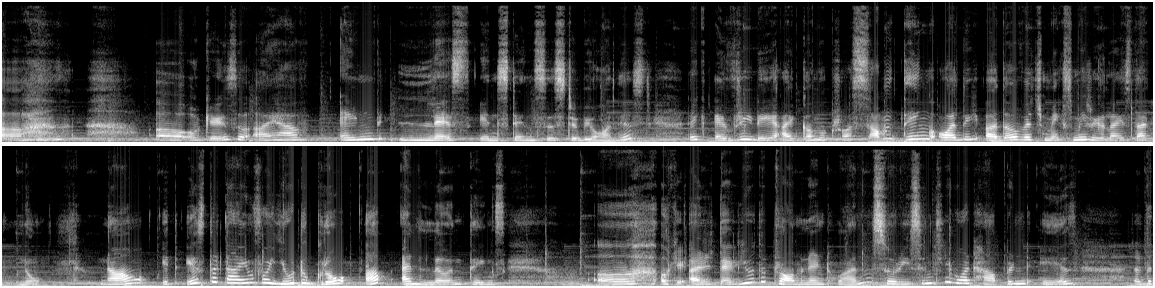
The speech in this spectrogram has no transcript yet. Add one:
Uh, uh, okay, so I have endless instances to be honest. Like every day, I come across something or the other which makes me realize that no, now it is the time for you to grow up and learn things. Uh, okay, I'll tell you the prominent one. So, recently, what happened is that the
